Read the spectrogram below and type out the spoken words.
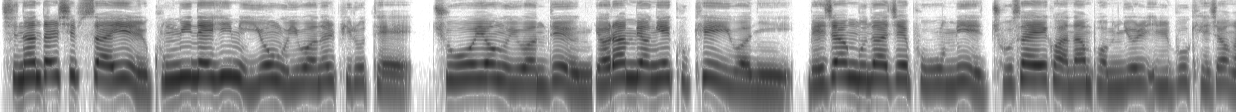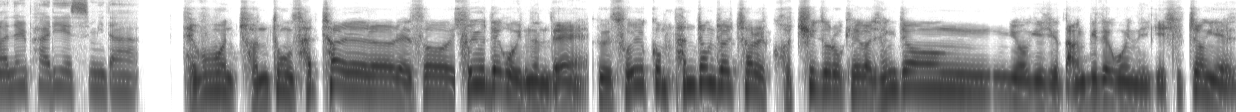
지난달 14일 국민의힘 이용 의원을 비롯해 주호영 의원 등 11명의 국회의원이 매장 문화재 보호 및 조사에 관한 법률 일부 개정안을 발의했습니다. 대부분 전통 사찰에서 소유되고 있는데 그 소유권 판정 절차를 거치도록 해가지고 행정력이 지금 낭비되고 있는 이게 실정이에요.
